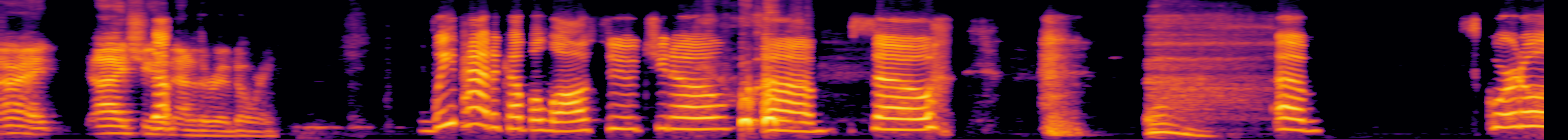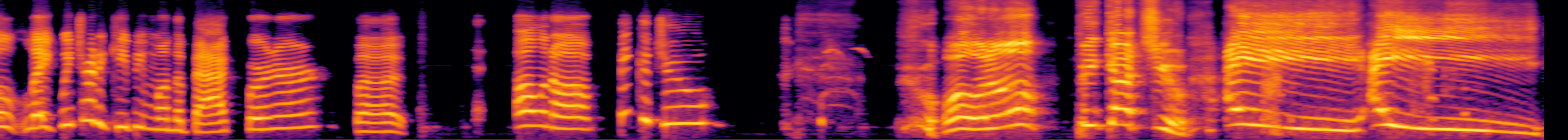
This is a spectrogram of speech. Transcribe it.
All right, I shoot Yep. him out of the room. Don't worry. We've had a couple lawsuits, you know. um, so um Squirtle, like we try to keep him on the back burner, but all in all, Pikachu. All in all, Pikachu. Hey, hey,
